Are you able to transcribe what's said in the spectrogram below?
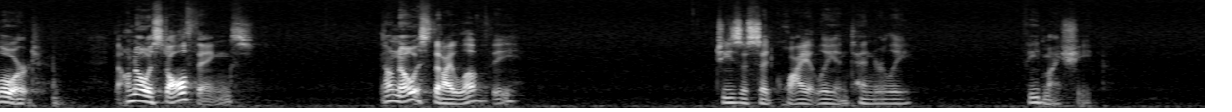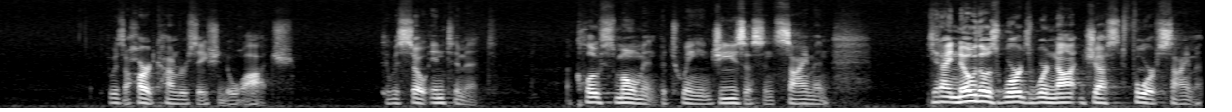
Lord, thou knowest all things. Thou knowest that I love thee. Jesus said quietly and tenderly, Feed my sheep. It was a hard conversation to watch. It was so intimate, a close moment between Jesus and Simon. Yet I know those words were not just for Simon.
